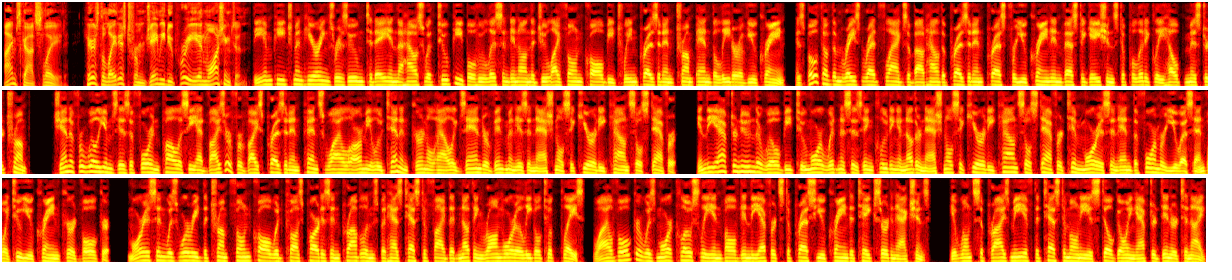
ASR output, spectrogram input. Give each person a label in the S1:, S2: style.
S1: I'm Scott Slade. Here's the latest from Jamie Dupree in Washington.
S2: The impeachment hearings resumed today in the House with two people who listened in on the July phone call between President Trump and the leader of Ukraine, as both of them raised red flags about how the president pressed for Ukraine investigations to politically help Mr. Trump. Jennifer Williams is a foreign policy advisor for Vice President Pence, while Army Lieutenant Colonel Alexander Vindman is a National Security Council staffer. In the afternoon there will be two more witnesses including another National Security Council staffer Tim Morrison and the former U.S. envoy to Ukraine Kurt Volker. Morrison was worried the Trump phone call would cause partisan problems but has testified that nothing wrong or illegal took place, while Volker was more closely involved in the efforts to press Ukraine to take certain actions. It won't surprise me if the testimony is still going after dinner tonight.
